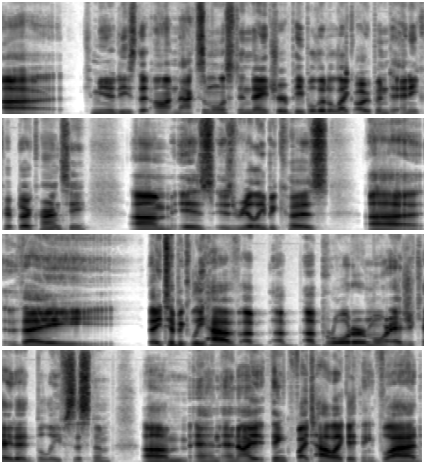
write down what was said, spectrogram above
uh, communities that aren't maximalist in nature, people that are like open to any cryptocurrency, um, is is really because uh, they they typically have a, a, a, broader, more educated belief system. Um, and, and I think Vitalik, I think Vlad,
